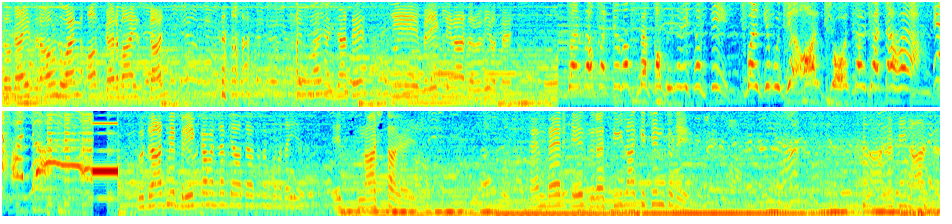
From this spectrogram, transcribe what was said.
So guys, round one of Garba is done. इतना थक जाते कि ब्रेक लेना ज़रूरी होता है गरबा करते वक्त मैं कभी नहीं थकती बल्कि मुझे और जोश आ जाता है। गुजरात में ब्रेक का मतलब क्या होता है तो तुमको बताइए। It's nashta guys and there is Rasila kitchen today Rasila है।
